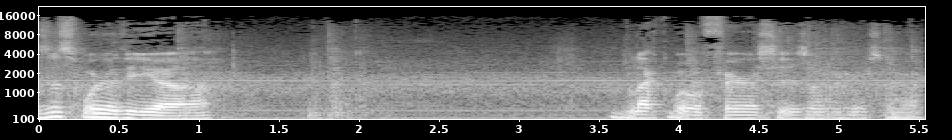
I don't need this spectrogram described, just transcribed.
Is this where the, uh... Black Bow of Pharros is over here somewhere.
